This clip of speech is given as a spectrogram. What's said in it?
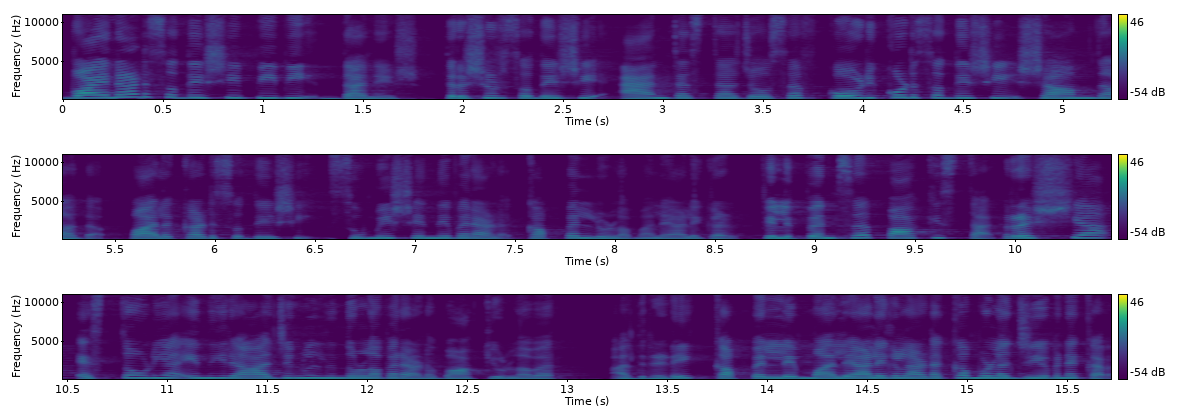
വയനാട് സ്വദേശി പി ബി ധനേഷ് തൃശൂർ സ്വദേശി ആൻ ജോസഫ് കോഴിക്കോട് സ്വദേശി ശ്യാംനാഥ് പാലക്കാട് സ്വദേശി സുമീഷ് എന്നിവരാണ് കപ്പലിലുള്ള മലയാളികൾ. ഫിലിപ്പീൻസ് പാകിസ്ഥാൻ റഷ്യ എസ്തോണിയ എന്നീ രാജ്യങ്ങളിൽ നിന്നുള്ളവരാണ് ബാക്കിയുള്ളവർ. അതിനിടെ കപ്പലിലെ മലയാളികൾ അടക്കമുള്ള ജീവനക്കാർ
